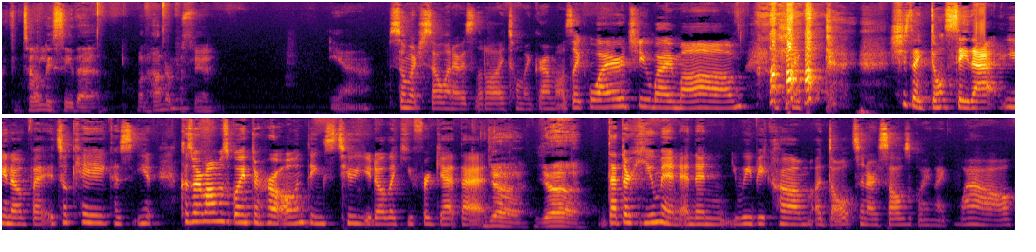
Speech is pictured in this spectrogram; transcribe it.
i can totally see that 100% yeah. So much so when I was little, I told my grandma, I was like, why aren't you my mom? She's like, she's like, don't say that, you know, but it's okay because you because my mom was going through her own things too, you know, like you forget that Yeah, yeah. That they're human and then we become adults in ourselves going like, wow,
